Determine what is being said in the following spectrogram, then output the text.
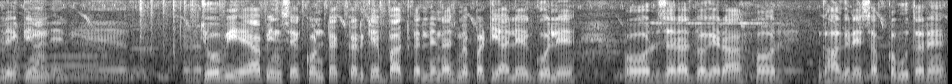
लेकिन जो भी है, आप इनसे कांटेक्ट करके बात कर लेना। इसमें पटियाले, गोले और ज़रद वगैरह और घाघरे सब कबूतर हैं।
